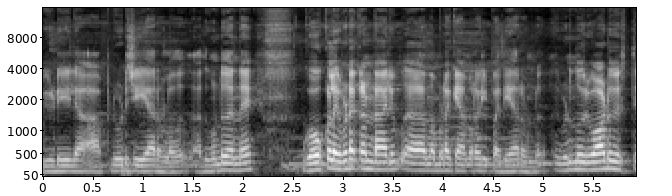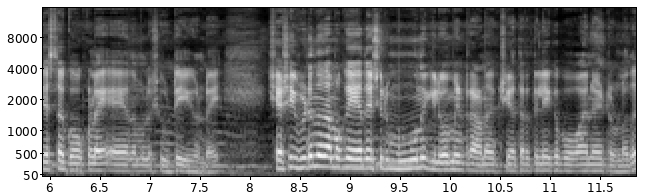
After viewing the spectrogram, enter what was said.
വീഡിയോയിൽ അപ്ലോഡ് ചെയ്യാറുള്ളത്. അതുകൊണ്ട് തന്നെ ഗോക്കൾ എവിടെ കണ്ടാലും നമ്മുടെ ക്യാമറയിൽ പതിയാറുണ്ട്. ഇവിടുന്ന് ഒരുപാട് വ്യത്യസ്ത ഗോക്കളെ നമ്മൾ ഷൂട്ട് ചെയ്യുകയുണ്ടായി. ശേഷം ഇവിടുന്ന് നമുക്ക് ഏകദേശം ഒരു മൂന്ന് കിലോമീറ്ററാണ് ക്ഷേത്രത്തിലേക്ക് പോകാനായിട്ടുള്ളത്.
